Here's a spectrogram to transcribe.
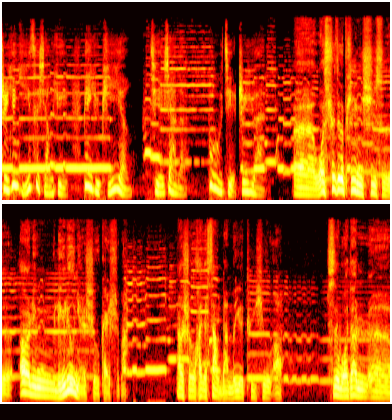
只因一次相遇，便与皮影结下了不解之缘。呃，我学这个皮影戏是二零零六年的时候开始吧，那时候还在上班，没有退休啊。是我的呃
